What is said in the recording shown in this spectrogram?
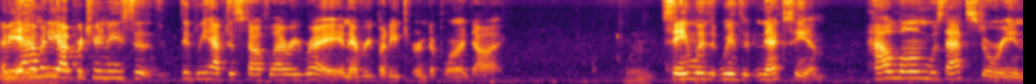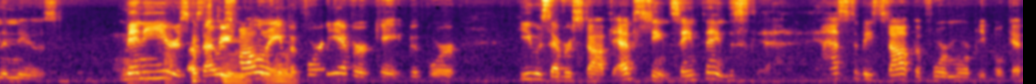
I mean, how many opportunities did, did we have to stop Larry Ray, and everybody turned a blind eye? Right. Same with with NXIVM. How long was that story in the news? Many oh, years, because I was following yeah. it before he ever came, before he was ever stopped. Epstein, same thing. This has to be stopped before more people get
